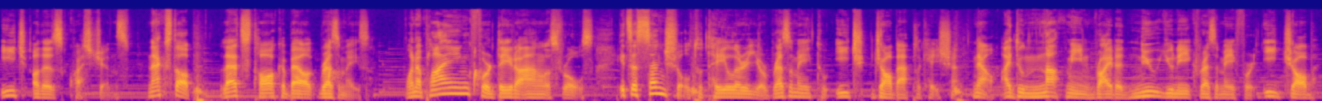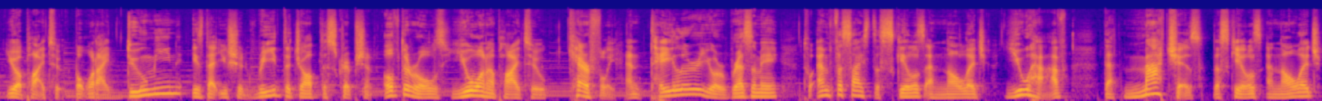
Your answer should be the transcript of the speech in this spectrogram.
each other's questions. Next up, let's talk about resumes. When applying for data analyst roles, it's essential to tailor your resume to each job application. Now, I do not mean write a new unique resume for each job you apply to, but what I do mean is that you should read the job description of the roles you want to apply to carefully and tailor your resume to emphasize the skills and knowledge you have that matches the skills and knowledge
